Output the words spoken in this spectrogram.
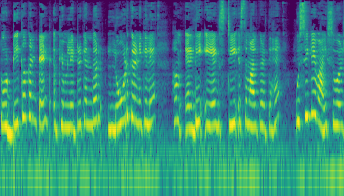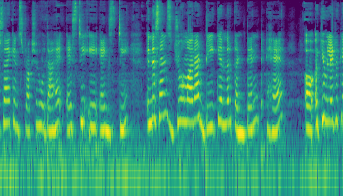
तो डी का कंटेंट एक्यूमुलेटर के अंदर लोड करने के लिए हम L D A X D इस्तेमाल करते हैं। उसी के वाइस वर्सा एक इंस्ट्रक्शन होता है S T A X D in the sense जो हमारा डी के अंदर कंटेंट है एक्यूमुलेटर uh, के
